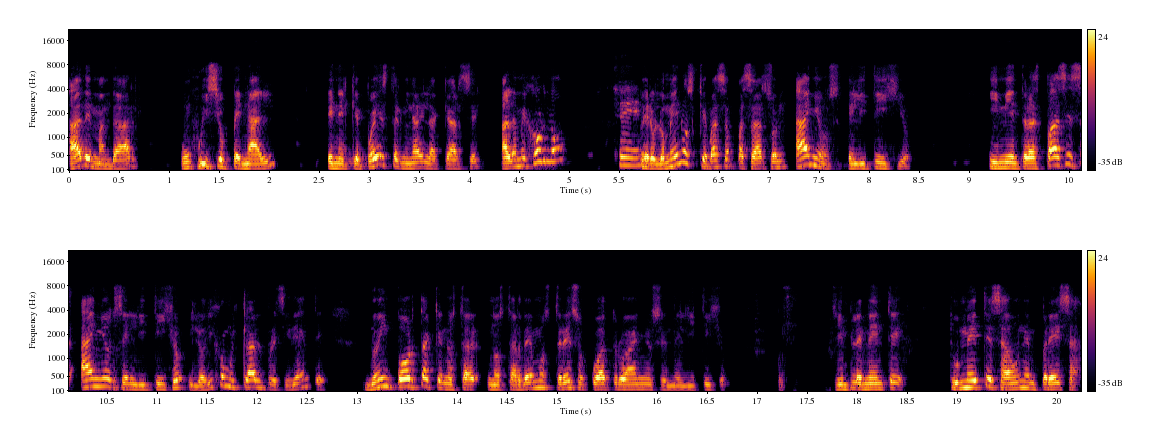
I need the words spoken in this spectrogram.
a demandar un juicio penal en el que puedes terminar en la cárcel, a lo mejor no, pero lo menos que vas a pasar son años en litigio. Y mientras pases años en litigio, y lo dijo muy claro el presidente, no importa que nos, nos tardemos tres o cuatro años en el litigio, pues simplemente tú metes a una empresa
